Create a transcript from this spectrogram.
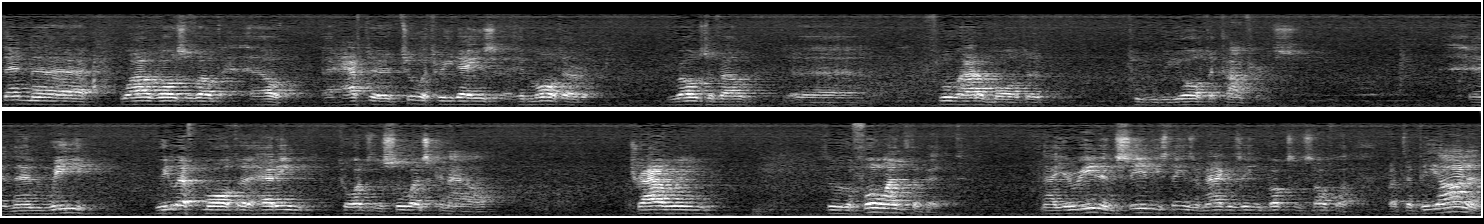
Then, uh, while Roosevelt, oh, after two or three days in Malta, Roosevelt uh, flew out of Malta to the Yalta Conference. And then we We left Malta heading towards the Suez Canal, traveling through the full length of it. Now, you read and see these things in magazine, books, and so forth, but to be on it,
